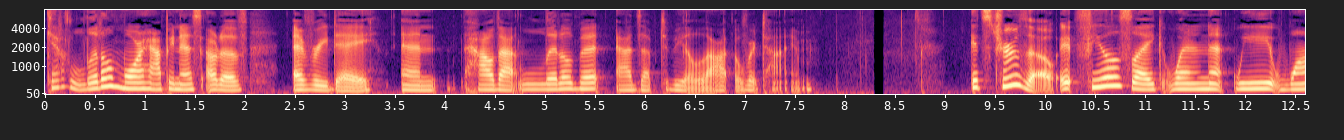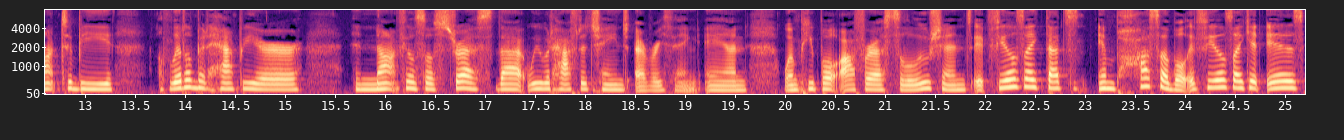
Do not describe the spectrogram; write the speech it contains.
get a little more happiness out of every day and how that little bit adds up to be a lot over time. It's true though. It feels like when we want to be a little bit happier and not feel so stressed that we would have to change everything. And when people offer us solutions, it feels like that's impossible. It feels like it is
